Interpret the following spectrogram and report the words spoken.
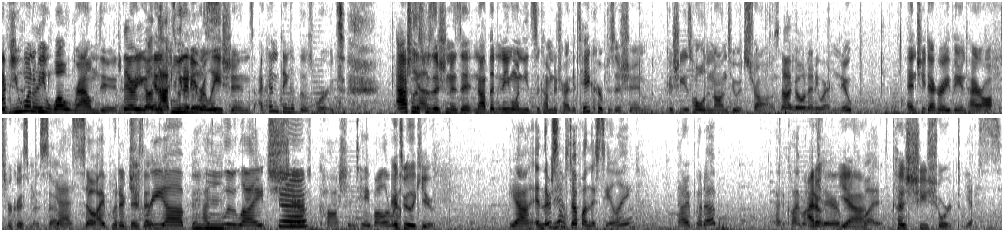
if you want to actually, be well-rounded There you go, in the that's what community relations i couldn't think of those words ashley's Yeah. position is it not that anyone needs to come to try to take her position because she is holding on to it strong It's not going anywhere. nope and she decorated the entire office for christmas so Yes, so I put a that. tree up. It has Mhm. blue lights, Yeah. sheriff caution tape all around. it's really cute yeah, and there's some stuff on the ceiling that I put up. I had to climb on I a don't. chair. yeah, because she's short. yes.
